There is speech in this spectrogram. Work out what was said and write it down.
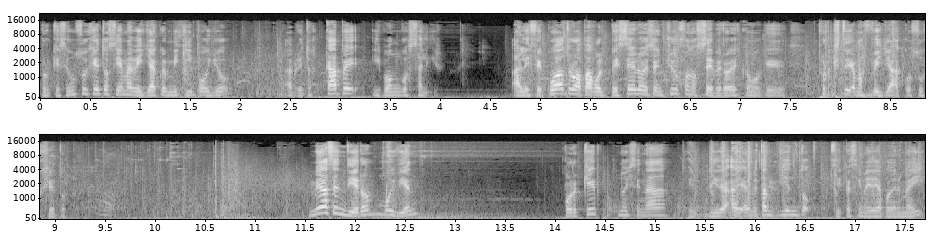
Porque si un sujeto se llama Bellaco en mi equipo, yo aprieto escape y pongo salir. Al F4 apago el PC, lo desenchufo, no sé, pero es como que... ¿Por qué te llamas Bellaco, sujeto? Me ascendieron, muy bien. ¿Por qué no hice nada? Eh, me están viendo. Sí, pésima idea ponerme ahí.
